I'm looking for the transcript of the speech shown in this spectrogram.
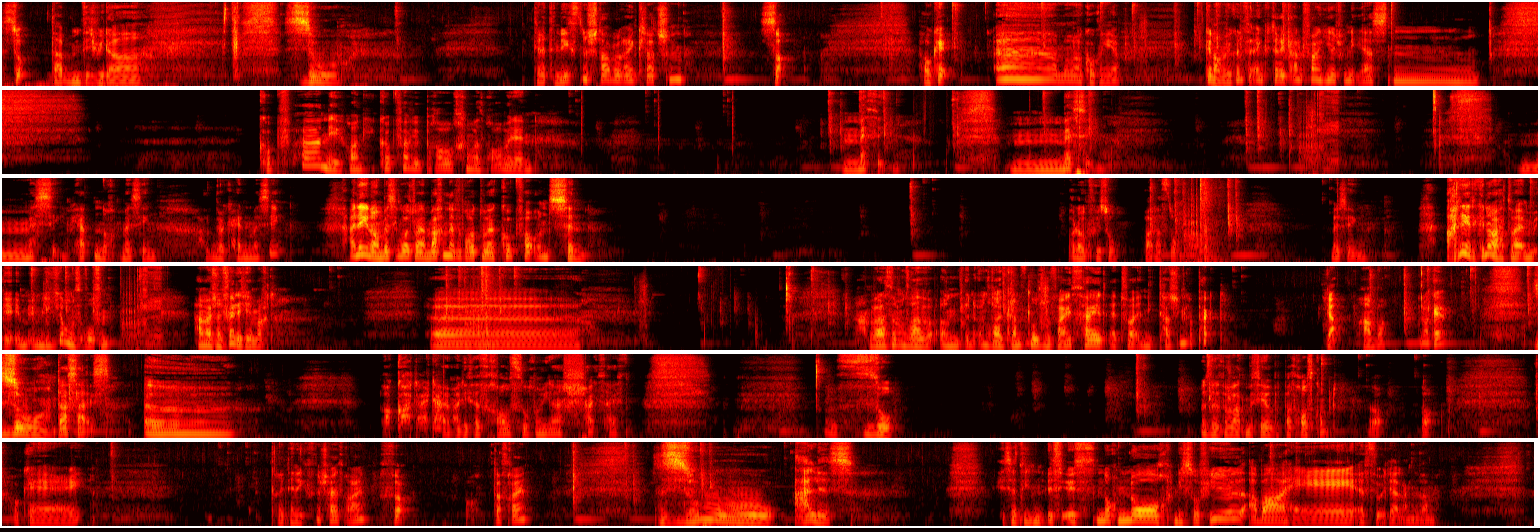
So, da bin ich wieder. So. Direkt den nächsten Stapel reinklatschen. So. Okay. Äh, mal gucken hier. Genau, wir können jetzt eigentlich direkt anfangen. Hier schon die ersten Kupfer. Ne, wir brauchen Kupfer. Wir brauchen, was brauchen wir denn? Messing. Messing. Messing. Wir hatten noch Messing. Hatten wir keinen Messing? Ah, ne, genau. Messing wollten wir machen. Dafür brauchten wir Kupfer und Zinn. Oder irgendwie so war das doch. Messing. Ach nee, genau, hatten wir im, im, im Legierungsofen. Haben wir schon fertig gemacht. Äh, haben wir das in unserer, in unserer grenzenlosen Weisheit etwa in die Taschen gepackt? Ja, haben wir. Okay. So, das heißt. Äh, oh Gott, Alter, immer dieses Raussuchen, wie das Scheiß heißt. So. Müssen jetzt mal warten, bis hier was rauskommt. So. so. Okay. Trägt den nächsten Scheiß rein. So. Das rein. So. Alles. Ist jetzt nicht, ist, ist noch, noch nicht so viel, aber hey, es wird ja langsam.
